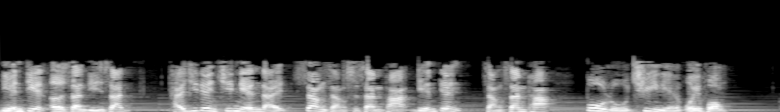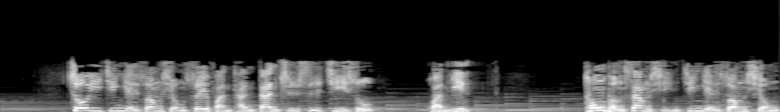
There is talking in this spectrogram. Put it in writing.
联电二三零三。台积电今年来上涨十三趴，联电涨三趴，不如去年威风。周一金圆双雄虽反弹，但只是技术反应。通膨上行，金圆双雄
